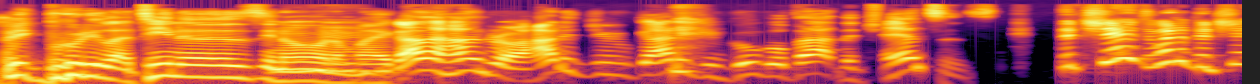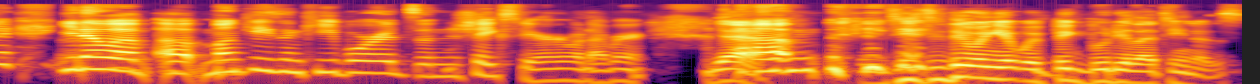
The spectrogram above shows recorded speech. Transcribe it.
big booty Latinas, you know, and I'm Mhm. like, Alejandro, how did you how did you Google that? The chances. The chits, what are the chits? You know, uh, uh, monkeys and keyboards and Shakespeare or whatever. Yeah. Um, He's doing it with big booty Latinas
